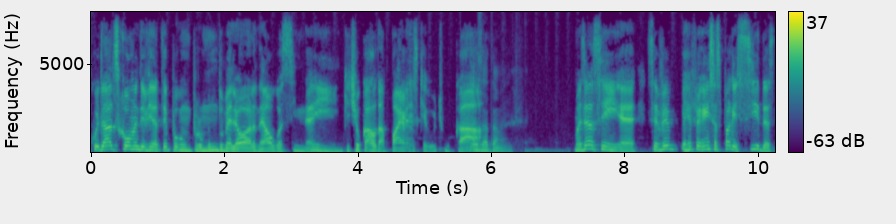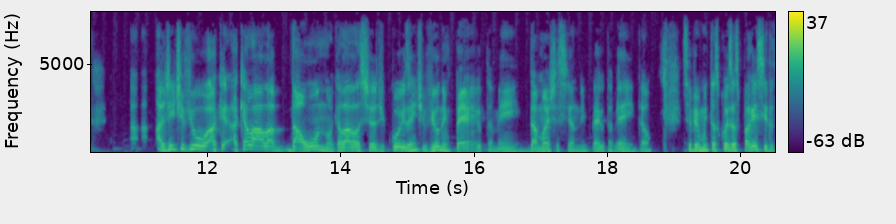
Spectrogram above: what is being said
cuidados que o homem devia ter para um, um mundo melhor, né? Algo assim, né? Em, que tinha o carro da paz, que era o último carro. Exatamente. Mas é assim, é, você vê referências parecidas a, gente viu aqu aquela ala da ONU, aquela ala cheia de cores, a gente viu no Império também, da Mancha esse ano no Império também. Então, você vê muitas coisas parecidas.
